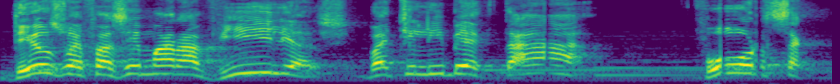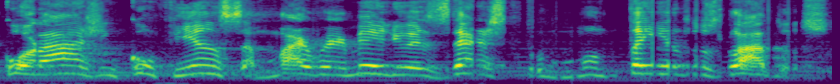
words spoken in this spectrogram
Deus vai fazer maravilhas, vai te libertar. Força, coragem, confiança, mar vermelho, exército, montanha dos lados.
